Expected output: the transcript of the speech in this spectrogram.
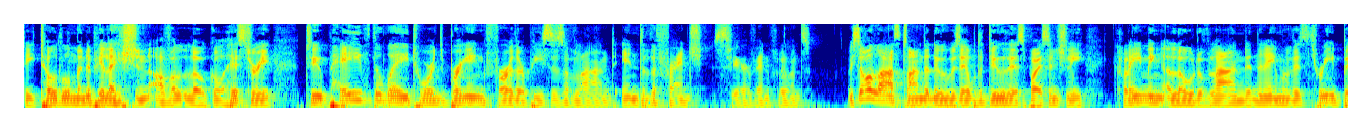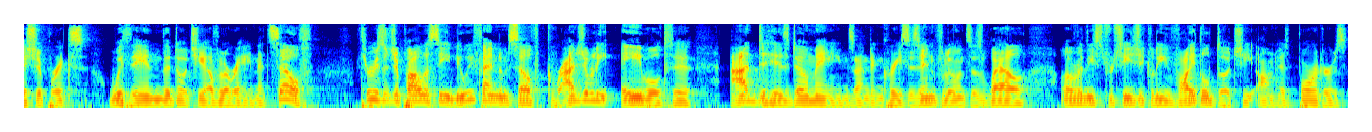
the total manipulation of a local history to pave the way towards bringing further pieces of land into the French sphere of influence. We saw last time that Louis was able to do this by essentially claiming a load of land in the name of his three bishoprics within the Duchy of Lorraine itself. Through such a policy, Louis found himself gradually able to add to his domains and increase his influence as well over the strategically vital duchy on his borders.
